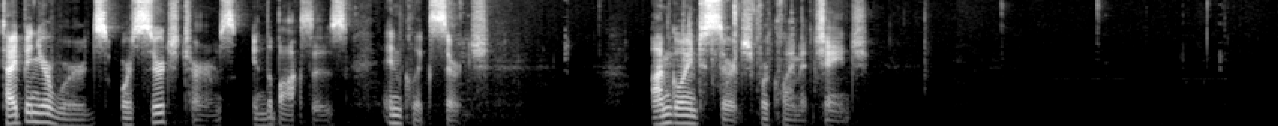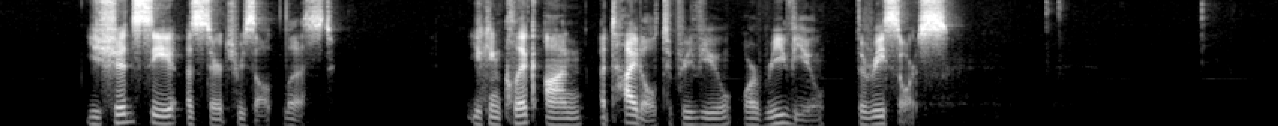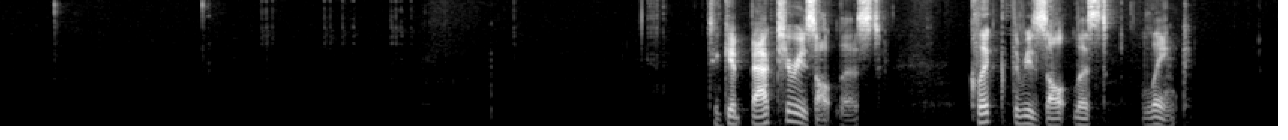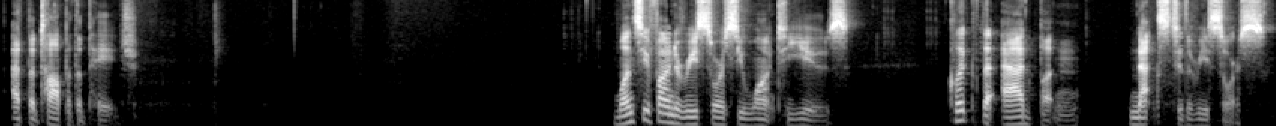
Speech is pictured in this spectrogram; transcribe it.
Type in your words or search terms in the boxes and click Search. I'm going to search for climate change. You should see a search result list. You can click on a title to preview or review the resource. To get back to your result list, click the result list link at the top of the page. Once you find a resource you want to use, click the Add button next to the resource.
